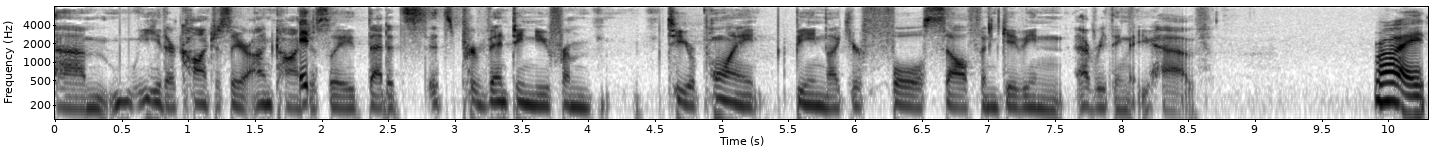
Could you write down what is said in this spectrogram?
um, either consciously or unconsciously it, that it's it's preventing you from to your point being like your full self and giving everything that you have right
